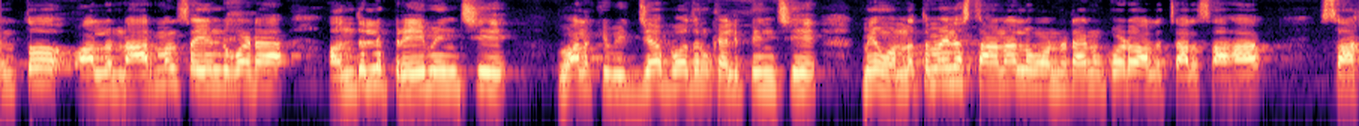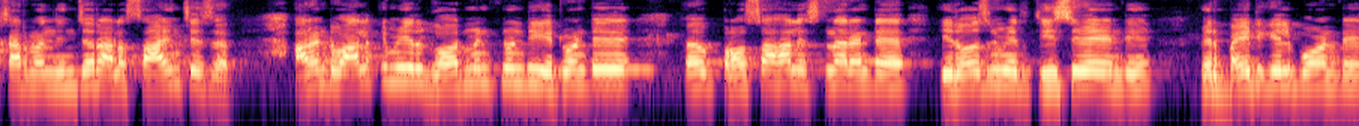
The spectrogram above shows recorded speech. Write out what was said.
ఎంతో వాళ్ళు నార్మల్స్ అయ్యుండి కూడా అందుల్ని ప్రేమించి వాళ్ళకి విద్యా బోధన కల్పించి మేము ఉన్నతమైన స్థానాల్లో ఉండటానికి కూడా వాళ్ళు చాలా సహా సహకారం అందించారు అలా సాయం చేశారు. అలాంటి వాళ్ళకి మీరు గవర్నమెంట్ నుండి ఎటువంటి ప్రోత్సాహాలు ఇస్తున్నారంటే ఈ రోజున మీరు తీసివేయండి మీరు బయటికి వెళ్ళిపోండి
